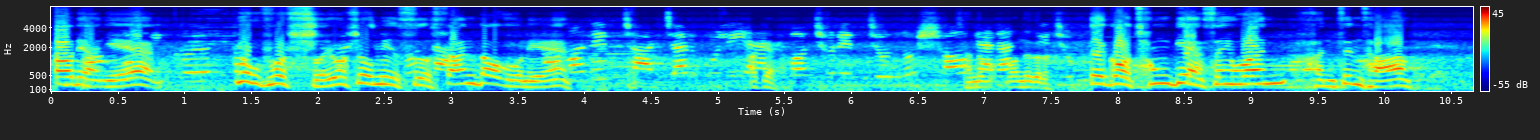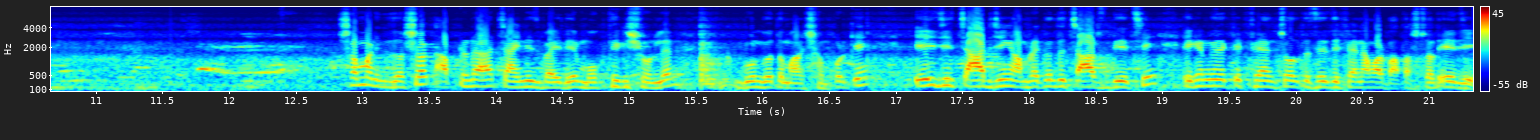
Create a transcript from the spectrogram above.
到两年，用户使用寿命是三到五年。 আমাদের চার্জারগুলি এক Okay. বছরের জন্য বন্ধ করো। স্বগ্যারান্টি 对购充电升温很正常。 সম্মানিত দর্শক আপনারা চাইনিজ ভাইদের মুখ থেকে শুনলেন গুণগত মান সম্পর্কে। এই যে চার্জিং আমরা কিন্তু চার্জ দিয়েছি। এখানে কিন্তু একটা ফ্যান চলতেছে যে ফ্যান আমার বাতাস চলতে এই যে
